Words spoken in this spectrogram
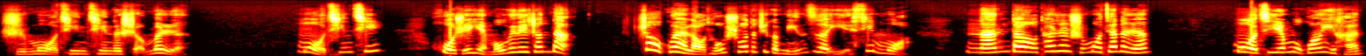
是莫青青的什么人？”莫青青，祸水眼眸微微睁大。这怪老头说的这个名字也姓莫，难道他认识莫家的人？莫界目光一寒：“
